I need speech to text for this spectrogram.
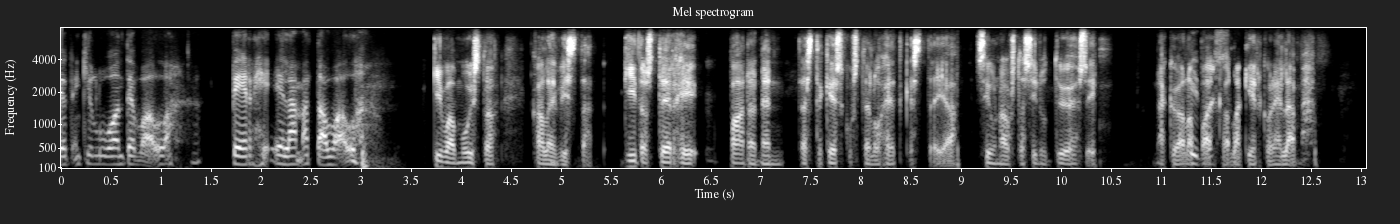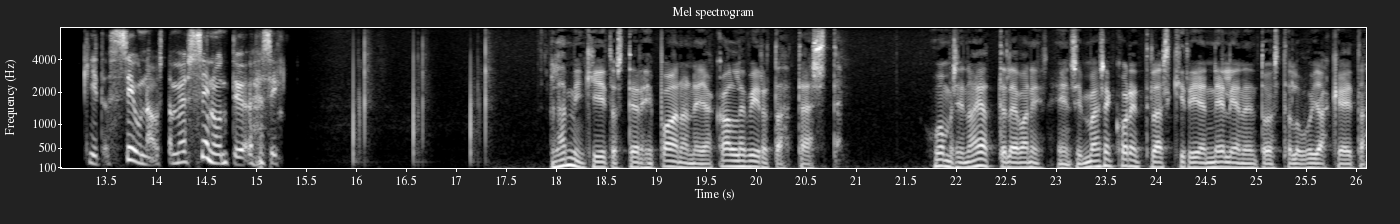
jotenkin luontevalla perheelämätavalla. Kiva muisto Kalevista. Kiitos Terhi Paananen tästä keskusteluhetkestä ja siunausta sinun työhösi näköalapaikalla kirkon elämää. Kiitos siunausta myös sinun työhösi. Lämmin kiitos Terhi Paananen ja Kalle Virta tästä. Huomasin ajattelevani ensimmäisen korintilaiskirjeen 14. luvun jakeita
